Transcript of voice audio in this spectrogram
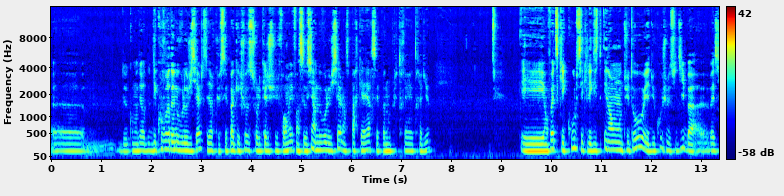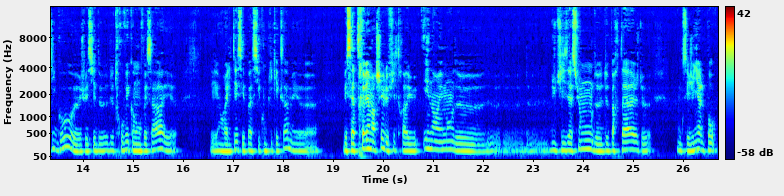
de comment dire, de découvrir de nouveaux logiciels. C'est-à-dire que c'est pas quelque chose sur lequel je suis formé. Enfin, c'est aussi un nouveau logiciel, un Spark AR, c'est pas non plus très très vieux. Et en fait, ce qui est cool, c'est qu'il existe énormément de tutos, et du coup, je me suis dit, bah, vas-y, go, euh, je vais essayer de, trouver comment on fait ça, et, et en réalité, c'est pas si compliqué que ça, mais, euh, mais ça a très bien marché. Le filtre a eu énormément de, d'utilisation, de, de, partage, de... donc c'est génial. Pour,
